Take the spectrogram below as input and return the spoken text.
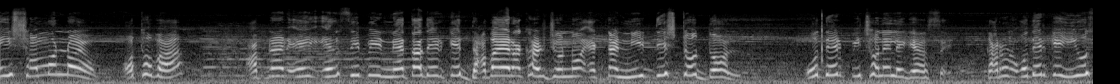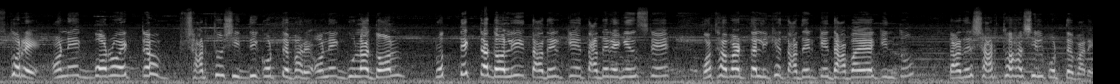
এই সমন্বয়ক অথবা আপনার এই এনসিপির নেতাদেরকে দাবায় রাখার জন্য একটা নির্দিষ্ট দল ওদের পিছনে লেগে আছে। কারণ ওদেরকে ইউজ করে অনেক বড় একটা স্বার্থ সিদ্ধি করতে পারে অনেকগুলা দল প্রত্যেকটা দলই তাদেরকে, তাদের এগেনস্টে কথাবার্তা লিখে তাদেরকে দাবায়া কিন্তু তাদের স্বার্থ হাসিল করতে পারে।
